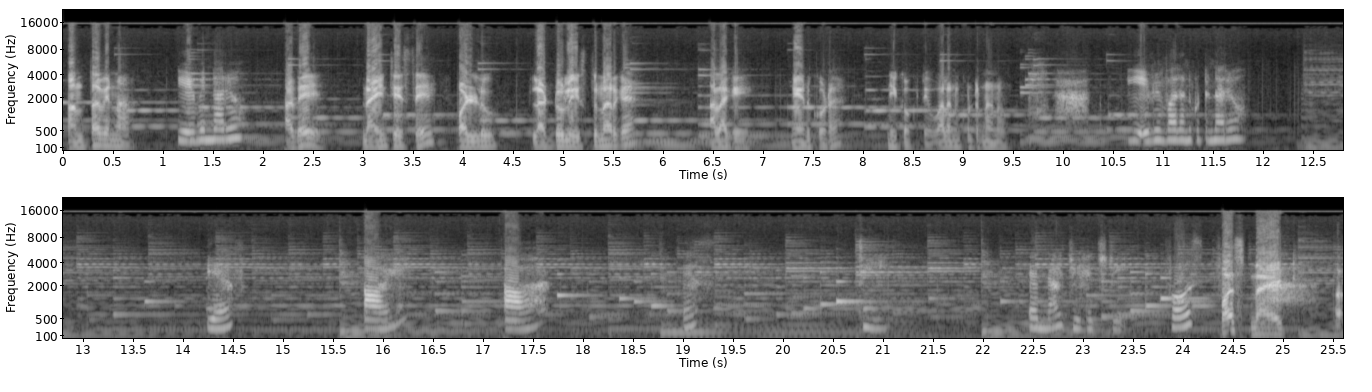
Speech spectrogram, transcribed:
అంతా విన్నా. ఏ విన్నారు? అదే నయం చేస్తే పళ్ళు లడ్డూలు ఇస్తున్నారుగా. అలాగే నేను కూడా నీకొకటి ఇవ్వాలనుకుంటున్నాను. ఏమివ్వాలనుకుంటున్నారు F I R S T N I G H T. First. First night. Uh,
